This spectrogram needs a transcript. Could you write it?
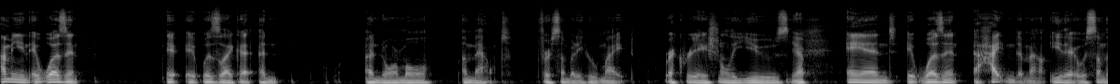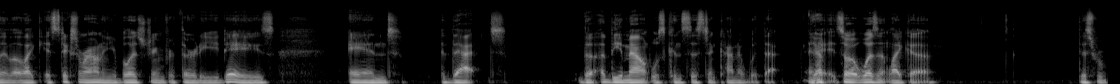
I mean, it wasn't, it, it was like a, a a normal amount for somebody who might recreationally use. Yep. And it wasn't a heightened amount either. It was something that like it sticks around in your bloodstream for 30 days and that the the amount was consistent kind of with that. And Yep. it- so it wasn't like a this r-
